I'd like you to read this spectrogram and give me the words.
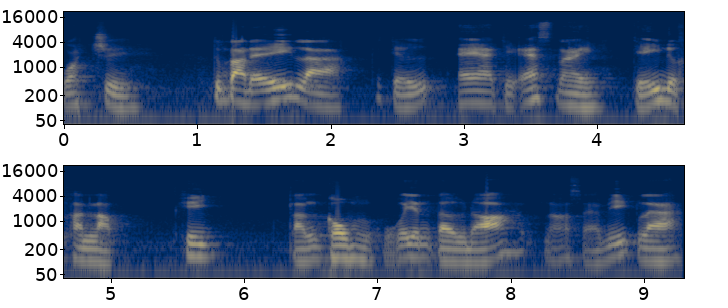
watch. Chúng ta để ý là cái chữ e chữ s này chỉ được thành lập khi tận cùng của cái danh từ đó. Nó sẽ viết là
